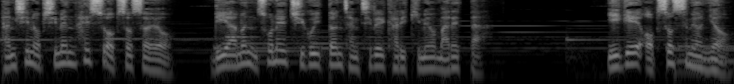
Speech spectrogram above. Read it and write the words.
당신 없이는 할 수 없었어요. 리암은 손에 쥐고 있던 장치를 가리키며 말했다. 이게 없었으면요.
